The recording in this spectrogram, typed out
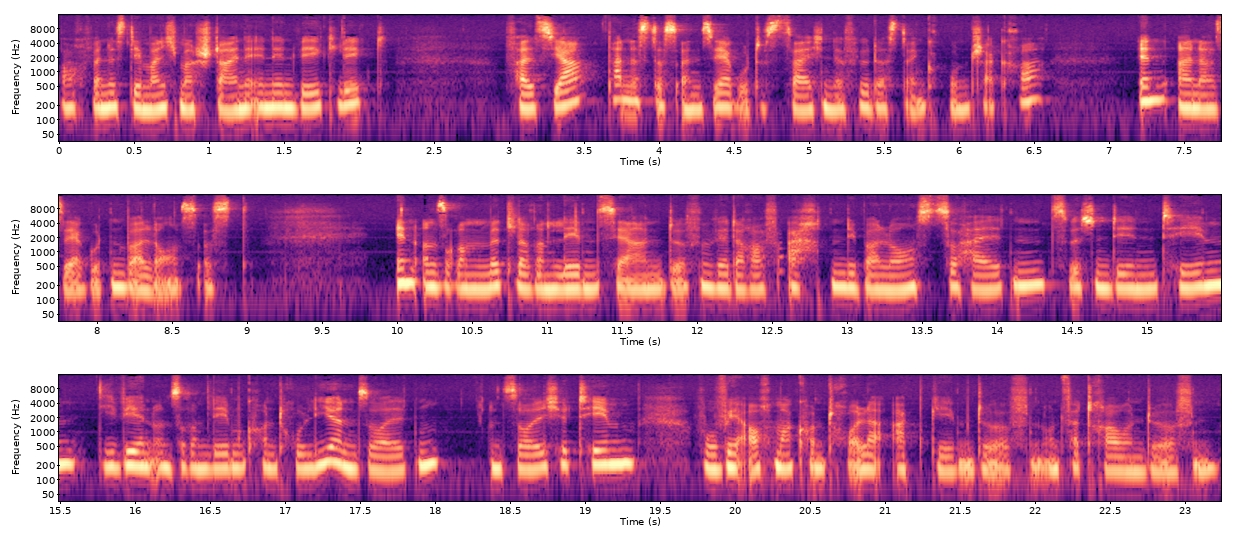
auch wenn es dir manchmal Steine in den Weg legt? Falls ja, dann ist das ein sehr gutes Zeichen dafür, dass dein Kronchakra in einer sehr guten Balance ist. In unseren mittleren Lebensjahren dürfen wir darauf achten, die Balance zu halten zwischen den Themen, die wir in unserem Leben kontrollieren sollten, und solche Themen, wo wir auch mal Kontrolle abgeben dürfen und vertrauen dürfen.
